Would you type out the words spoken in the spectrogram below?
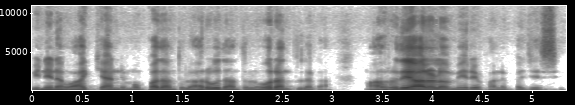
వినిన వాక్యాన్ని ముప్పదంతులు అరువుదంతులు నూరంతులుగా మా హృదయాలలో మీరే ఫలింపజేసి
